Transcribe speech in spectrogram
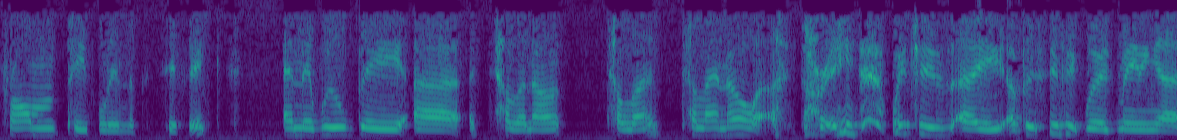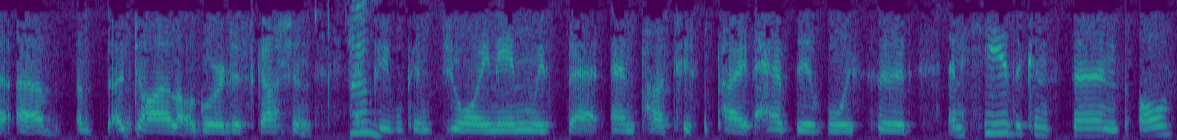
from people in the Pacific, and there will be uh, a teleno- Talanoa, sorry, which is a, a Pacific word meaning a, a, a dialogue or a discussion, and Oh. people can join in with that and participate, have their voice heard, and hear the concerns of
